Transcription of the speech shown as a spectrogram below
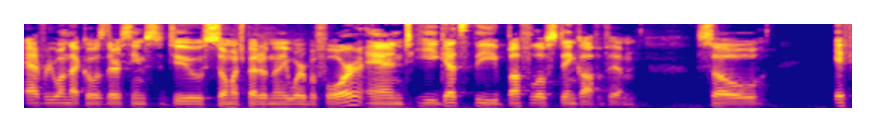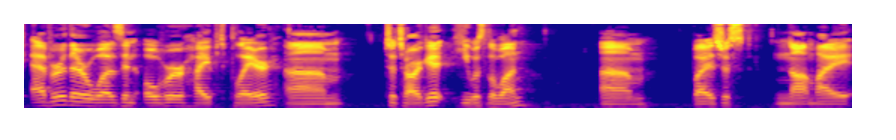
Everyone that goes there seems to do so much better than they were before, and he gets the Buffalo stink off of him. So, if ever there was an overhyped player um, to target, he was the one. Um, but it's just not my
